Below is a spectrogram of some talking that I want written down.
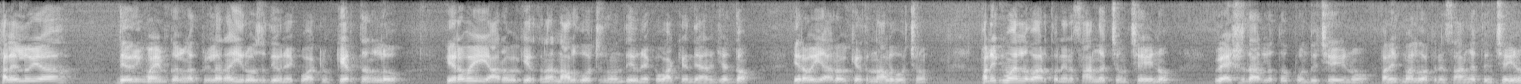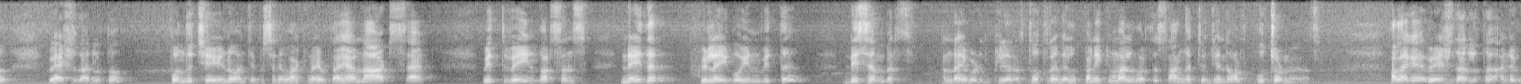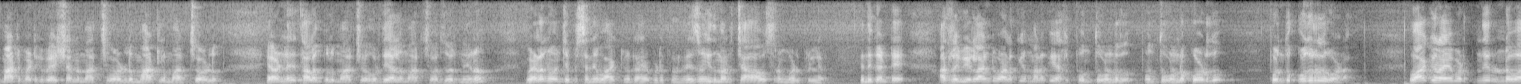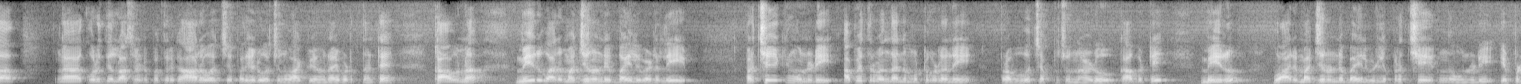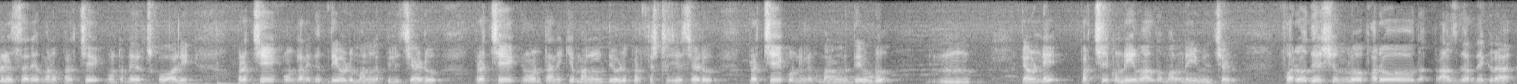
Hallelujah దేవునికి మహిమ కలిగిన పిల్లరా ఈరోజు దేవుని యొక్క వాక్యం కీర్తనలో ఇరవై ఆరవ కీర్తన నాలుగో వచనం దేవుని యొక్క వాక్యం ధ్యానం చేద్దాం. ఇరవై ఆరవ కీర్తన నాలుగో వచనం. పనికిమాలిన వారితో నేను సాంగత్యం చేయను వేషధారులతో పొందు చేయను. పనికిమాలిన వారితో నేను సాంగత్యం చేయను వేషధారులతో పొందు చేయను అని చెప్పేసి నేను వాక్యం రాయబడుతుంది I have not sat with vain persons neither will I go in with dissemblers అని రాయబడింది క్లియర్ స్తోత్రం కలిగిన పనికి మాలిన వారితో సాంగత్యం చేయండి వాళ్ళు కూర్చోండి అసలు. అలాగే వేషధారులతో అంటే మాటమాటికి వేషాన్ని మార్చేవాళ్ళు మాటలు మార్చేవాళ్ళు ఏమంటే తలంపులు మార్చేవాళ్ళు హృదయాలు మార్చేవాళ్ళు జోలికి నేను వెళ్ళను అని చెప్పేసి అని వాక్యం రాయబడుతుంది. నిజం ఇది మనకు చాలా అవసరం కూడా పిల్లలు. ఎందుకంటే అసలు ఇలాంటి వాళ్ళకి మనకి అసలు పొంతు ఉండదు. పొంతు ఉండకూడదు పొంతు కుదరదు కూడా. వాక్యం రాయబడుతుంది. రెండవ ఆ, రాసిన పత్రిక ఆరో వచ్చే పదిహేడు వచ్చిన వాక్యం ఏం రాయబడుతుందంటే కావున మీరు వారి మధ్య నుండి బయలువెడలి ప్రత్యేకంగా ఉండి అపిత్రమైన దాన్ని ముట్టకూడని ప్రభువు చెప్పుచున్నాడు. కాబట్టి మీరు వారి మధ్య నుండి బయలువెళ్ళి ప్రత్యేకంగా ఉండి ఎప్పుడైనా సరే మనం ప్రత్యేకంగా ఉంటా నేర్చుకోవాలి. ప్రత్యేకంగా ఉండడానికి దేవుడు మనల్ని పిలిచాడు. ప్రత్యేకంగా ఉండటానికి మనల్ని దేవుడు ప్రతిష్ఠ చేశాడు. ప్రత్యేకంగా ఉండడానికి మనల్ని దేవుడు ఏమండి? ప్రత్యేక నియమాలతో మనల్ని నియమించాడు. ఫరో దేశంలో ఫరో రాజుగారి దగ్గర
